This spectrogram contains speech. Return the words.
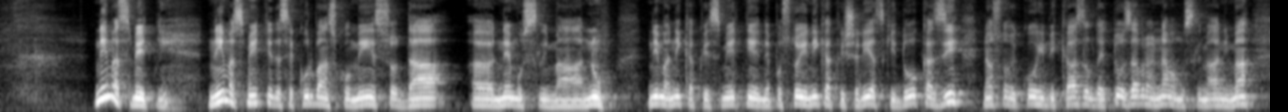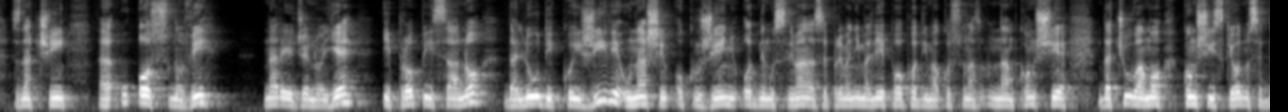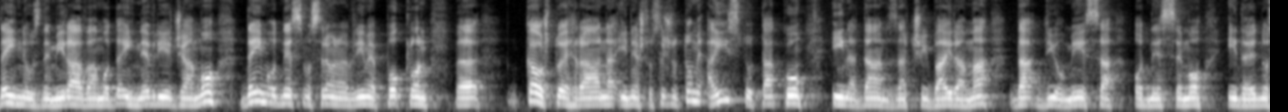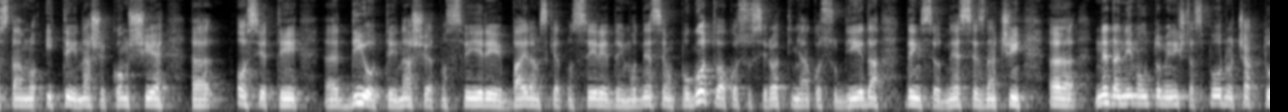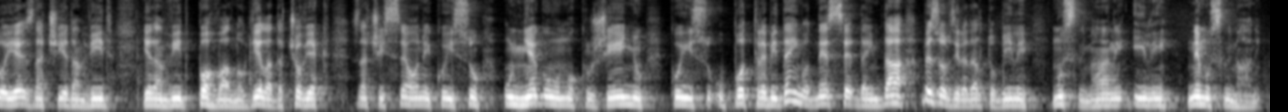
nema smetnje, nema smetnje da se kurbansko meso da e, nemuslimanu. Nima nikakve smetnje, ne postoji nikakvi šarijatski dokazi na osnovi koji bi kazali da je to zabrano nama muslimanima. Znači, e, u osnovi naređeno je i propisano da ljudi koji žive u našem okruženju od nemuslimana se prema njima lijepo opodimo ako su nam, nam komšije, da čuvamo komšijske odnose, da ih ne uznemiravamo, da ih ne vrijeđamo, da im odnesemo s vremena na vrijeme poklon, uh, kao što je hrana i nešto slično tome, a isto tako i na dan, znači Bajrama, da dio mesa odnesemo i da jednostavno i te naše komšije e, osjeti e, dio te naše atmosfere, bajramske atmosfere, da im odnesemo, pogotovo ako su sirotinje, ako su bjeda, da im se odnese, znači e, ne da nema u tome ništa sporno, čak to je znači jedan vid, jedan vid pohvalnog dijela, da čovjek, znači sve one koji su u njegovom okruženju, koji su u potrebi, da im odnese, da im da, bez obzira obzira da li to bili muslimani ili nemuslimani.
